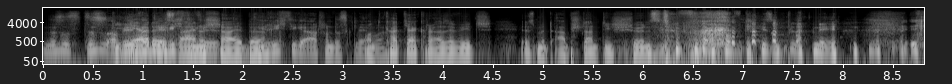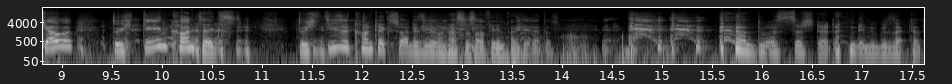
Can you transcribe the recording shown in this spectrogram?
das ist, das ist auf Die jeden Erde Fall die ist eine richtige, Scheibe. die richtige Art von Disclaimer. Und Katja Krasewitsch ist mit Abstand die schönste Frau auf diesem Planeten. ich glaube, durch den Kontext, durch diese Kontextualisierung hast du es auf jeden Fall gerettet. Und du hast zerstört, indem du gesagt hast,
